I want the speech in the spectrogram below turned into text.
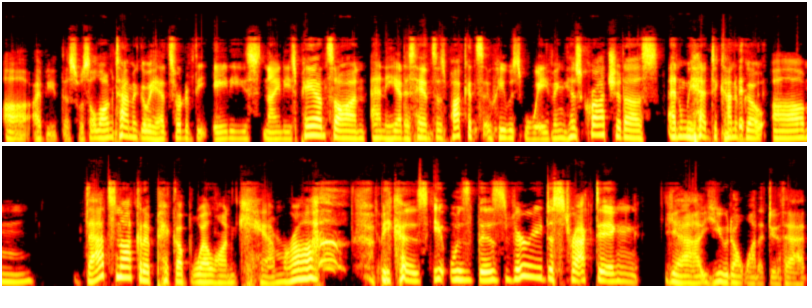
uh, I mean, this was a long time ago. He had sort of the 80s, 90s pants on, and he had his hands in his pockets. So he was waving his crotch at us. And we had to kind of go, um, that's not going to pick up well on camera because it was this very distracting, yeah, you don't want to do that.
